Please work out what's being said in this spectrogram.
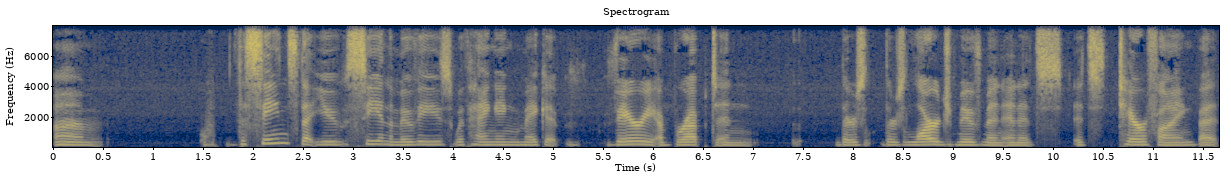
um the scenes that you see in the movies with hanging make it very abrupt and there's there's large movement and it's it's terrifying but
